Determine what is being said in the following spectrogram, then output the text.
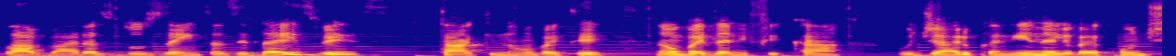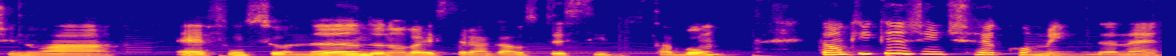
lavar as 210 vezes, tá? Que não vai ter, não vai danificar o diário canino, ele vai continuar é, funcionando, não vai estragar os tecidos, tá bom? Então, o que, que a gente recomenda, né?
